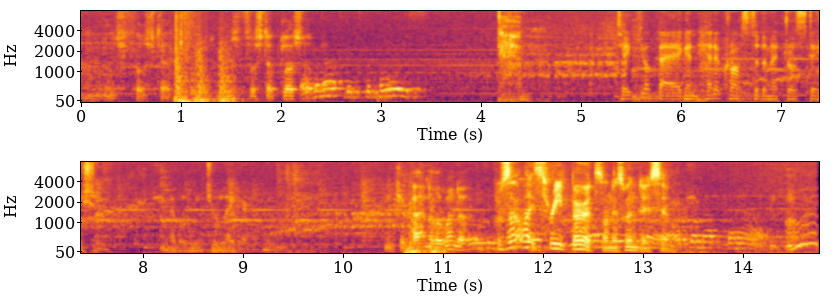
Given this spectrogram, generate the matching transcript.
Oh, it's footstep. It's footstep closer. Damn. Take your bag and head across to the metro station. I will meet you later. And jump out into the window. Was that like three birds on his windowsill? Oh, mm.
